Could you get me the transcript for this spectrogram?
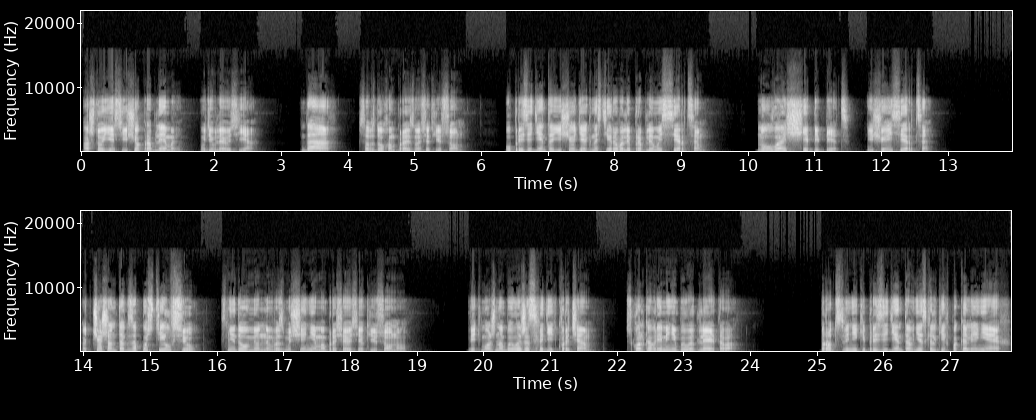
«А что, есть еще проблемы?» – удивляюсь я. «Да», – со вздохом произносит Юсон. «У президента еще диагностировали проблемы с сердцем». «Ну вообще пипец. Еще и сердце». «А чё ж он так запустил все?» С недоуменным возмущением обращаюсь я к Юсону. «Ведь можно было же сходить к врачам. Сколько времени было для этого?» Родственники президента в нескольких поколениях,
